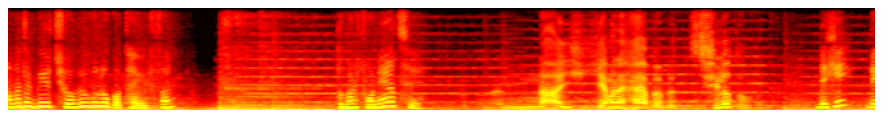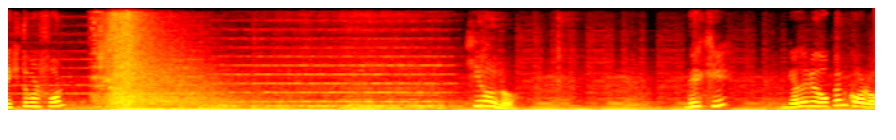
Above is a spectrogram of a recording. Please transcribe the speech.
আমাদের বিয়ের ছবিগুলো কোথায় ইরফান? তোমার ফোনে আছে? না ইয়ে মানে হ্যাঁ ছিল তো। দেখি দেখি তোমার ফোন। হলো? দেখি গ্যালারি ওপেন করো।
